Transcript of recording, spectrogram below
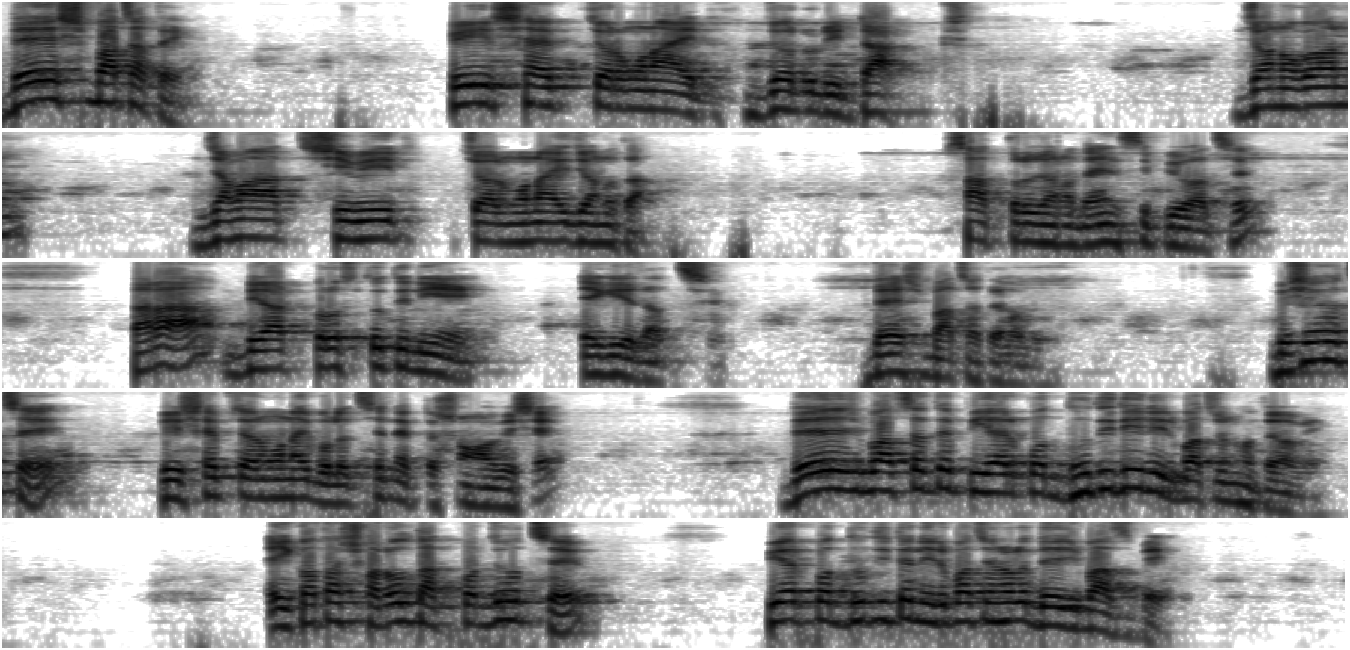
দেশ বাঁচাতে। পীর সাহেব চরমনায়ের জরুরি ডাক। জনগণ, জামাত, শিবির চরমনাই জনতা, ছাত্র জনতা, এনসিপিও আছে, তারা বিরাট প্রস্তুতি নিয়ে এগিয়ে যাচ্ছে। দেশ বাঁচাতে হবে। বিষয় হচ্ছে, পীর সাহেব চরমনাই বলেছেন একটা সমাবেশে, দেশ বাঁচাতে পিয়ার পদ্ধতিতেই নির্বাচন হতে হবে। এই কথা সরল তাৎপর্য হচ্ছে, পিয়ার পদ্ধতিতে নির্বাচন হলে দেশ বাঁচবে।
